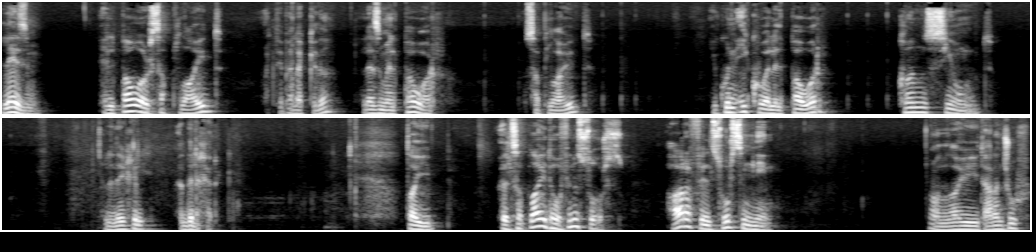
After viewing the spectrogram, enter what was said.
لازم ال power supplied اكتبها لك كده لازم ال power supplied يكون equal ال power consumed اللي داخل قد اللي خارج طيب ال supplied هو فين ال source أعرف ال source منين؟ والله تعال نشوف.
